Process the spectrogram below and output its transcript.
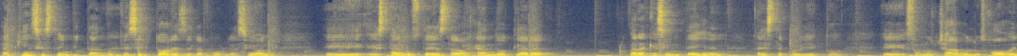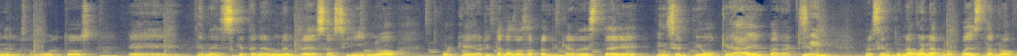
¿A quién se está invitando? ¿Qué sectores de la población eh, están ustedes trabajando, Clara? para que se integren a este proyecto. Eh, son los chavos, los jóvenes, los adultos, eh, tienes que tener una empresa, sí, no, porque ahorita nos vas a platicar de este incentivo que hay para quien presente una buena propuesta, ¿no?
